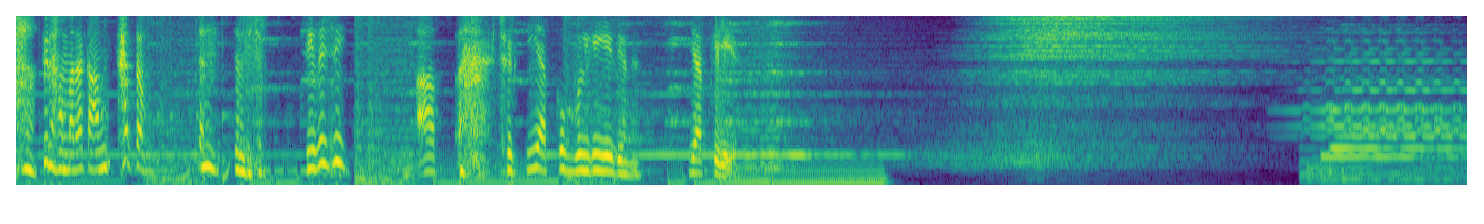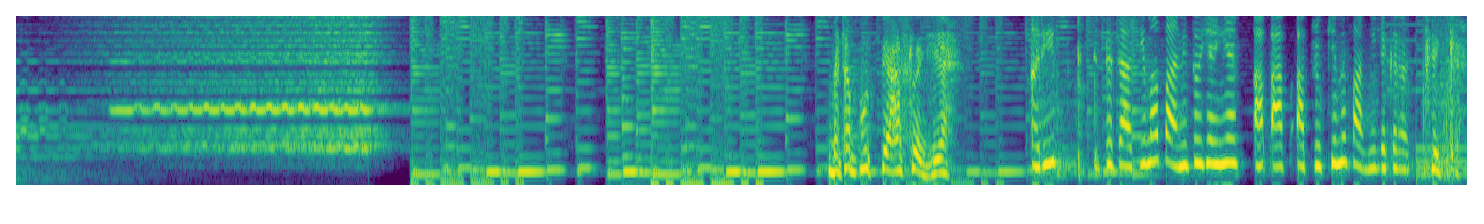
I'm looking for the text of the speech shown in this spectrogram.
हाँ। फिर हमारा काम खत्म। जल्दी चलो। देवर जी आप छुटकी आपको भूल गई ये देना ये आपके लिए। बेटा बहुत प्यास लगी है। अरे दादी माँ पानी तो यही है। आप आप आप रुकिए मैं पानी लेकर आती हूँ। ठीक है।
